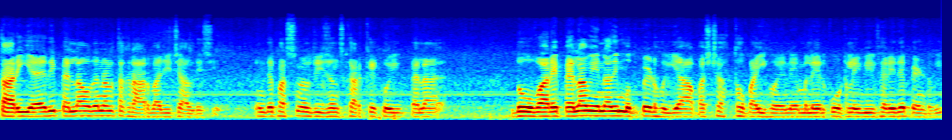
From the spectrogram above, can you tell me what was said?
ਤਾਰੀ ਹੈ ਇਹਦੀ ਪਹਿਲਾਂ ਉਹਦੇ ਨਾਲ ਤਕਰਾਰਬਾਜ਼ੀ ਚੱਲਦੀ ਸੀ। ਇਹਦੇ ਪਰਸਨਲ ਰੀਜ਼ਨਸ ਕਰਕੇ ਕੋਈ ਪਹਿਲਾਂ ਦੋ ਵਾਰੇ ਪਹਿਲਾਂ ਵੀ ਇਹਨਾਂ ਦੀ ਮੁੱਦਪੇੜ ਹੋਈ ਆ ਆਪਸ 'ਚ ਹੱਥੋਂ ਪਾਈ ਹੋਏ ਨੇ ਮਲੇਰਕੋਟਲੇ ਵੀ ਫਿਰ ਇਹਦੇ ਪਿੰਡ ਵੀ।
